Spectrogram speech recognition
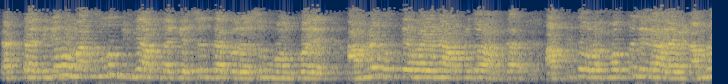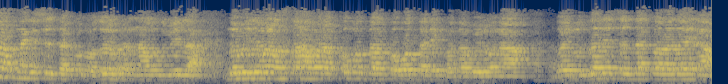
একটা দিনেও মাকলুক যদি আপনাকে চেষ্টা করে চুম্বন করে, আমরা করতে পারি না, আপনি তো আপনি তো রহমতুল্লাহ আলমেন আমরা আপনাকে চেষ্টা করব। জোরে বলেন, নাউজুবিল্লাহ। নবীজি বলেন, সাহাবারা খবরদার, খবরদারি কথা বলল না। করা যায় না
